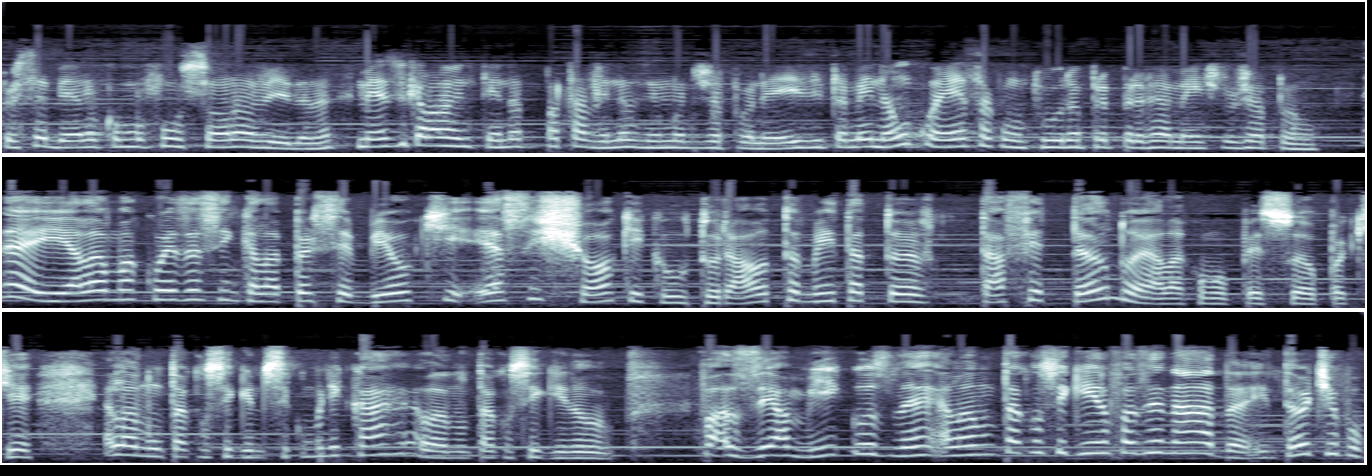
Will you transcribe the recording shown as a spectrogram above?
percebendo como funciona a vida, né? Mesmo que ela não entenda patavinas nenhuma de japonês e também não conheça a cultura pre- previamente do Japão. É, e ela é uma coisa assim que ela percebeu que esse choque cultural também tá, tá afetando ela como pessoa, porque ela não tá conseguindo se comunicar, ela não tá conseguindo fazer amigos, né? Ela não tá conseguindo fazer nada. Então, tipo,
